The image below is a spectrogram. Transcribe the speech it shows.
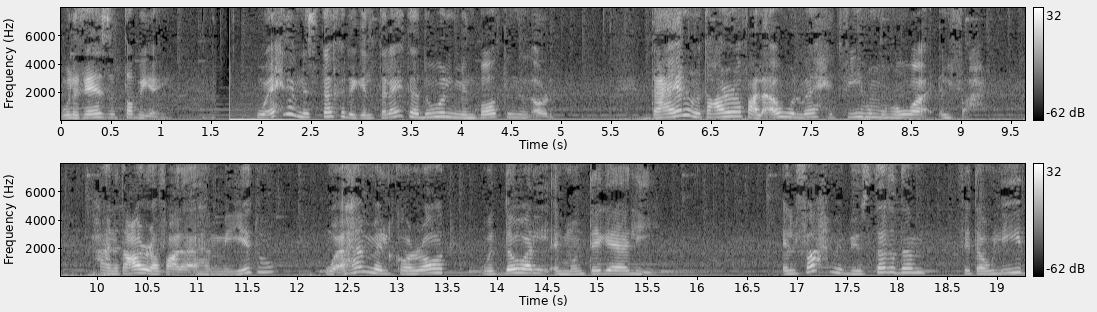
والغاز الطبيعي. وإحنا بنستخرج التلاتة دول من باطن الأرض. تعالوا نتعرف على أول واحد فيهم وهو الفحم هنتعرف على أهميته وأهم القارات والدول المنتجة ليه. الفحم بيستخدم في توليد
